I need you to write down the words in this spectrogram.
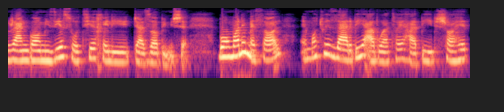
رنگامیزی صوتی خیلی جذابی میشه. به عنوان مثال ما توی ضربه ابوعطای حبیب شاهد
